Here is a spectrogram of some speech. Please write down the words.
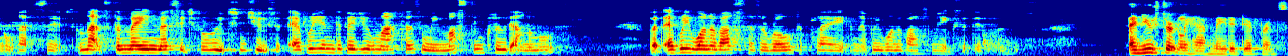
Well, that's it. And that's the main message for Roots and Shoots that every individual matters, and we must include animals, but every one of us has a role to play, and every one of us makes a difference. And you certainly have made a difference.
